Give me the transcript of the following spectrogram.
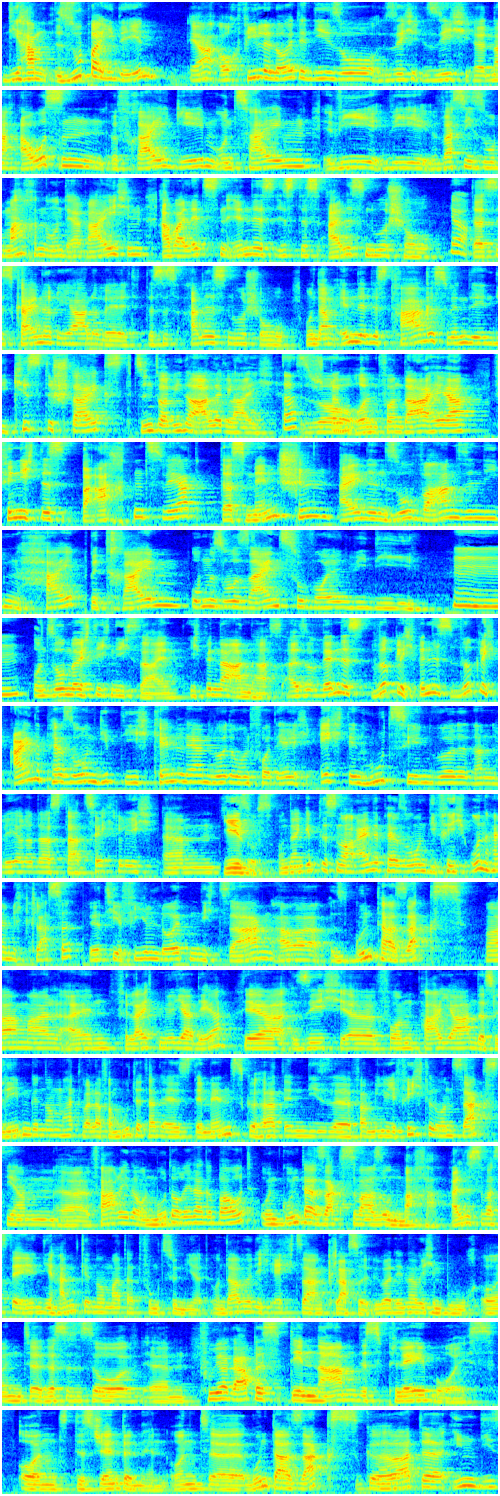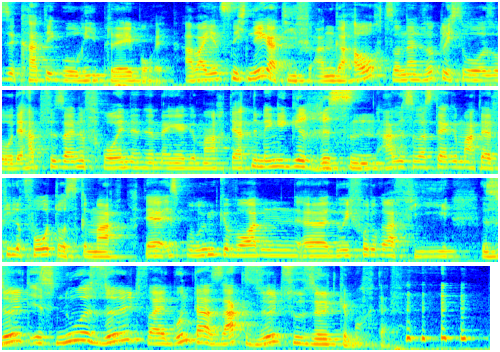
die haben super Ideen. Ja, auch viele Leute, die so sich, sich äh, nach außen freigeben und zeigen, wie, wie, was sie so machen und erreichen. Aber letzten Endes ist das alles nur Show. Ja. Das ist keine reale Welt. Das ist alles nur Show. Und am Ende des Tages, wenn du in die Kiste steigst, sind wir wieder alle gleich. Das so, stimmt. Und von daher finde ich das beachtenswert, dass Menschen einen so wahnsinnigen Hype betreiben, um so sein zu wollen wie die. Hm. Und so möchte ich nicht sein. Ich bin da anders. Also wenn es wirklich, wenn es wirklich eine Person gibt, die ich kennenlernen würde und vor der ich echt den Hut ziehen würde, dann wäre das tatsächlich ähm, Jesus. Und dann gibt es noch eine Person, die finde ich unheimlich klasse. Wird hier vielen Leuten nicht sagen, aber Gunther Sachs war mal ein vielleicht Milliardär, der sich äh, vor ein paar Jahren das Leben genommen hat, weil er vermutet hat, er ist Demenz, gehört in diese Familie Fichtel und Sachs. Die haben äh, Fahrräder und Motorräder gebaut. Und Gunther Sachs war so ein Macher. Alles, was der in die Hand genommen hat, hat funktioniert. Und da würde ich echt sagen, klasse. Über den habe ich ein Buch. Und äh, das ist so, ähm, früher gab es den Namen des Playboys und des Gentleman. Und äh, Gunther Sachs gehörte in diese Kategorie Playboy. Aber jetzt nicht negativ angehaucht, sondern wirklich so, so, der hat für seine Freundin eine Menge gemacht, der hat eine Menge gerissen, alles, was der gemacht hat, der hat viele Fotos gemacht, der ist berühmt geworden äh, durch Fotografie. Sylt ist nur Sylt, weil Gunther Sachs Sylt zu Sylt gemacht hat.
